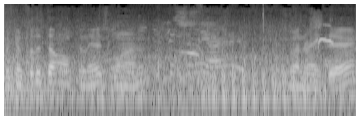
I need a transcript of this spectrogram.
Looking for the dolphin. There's one. There's one right there.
